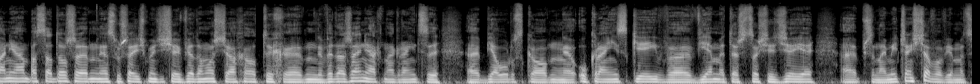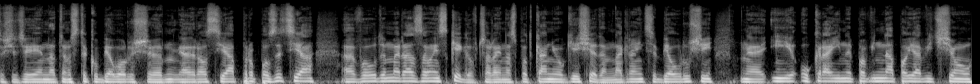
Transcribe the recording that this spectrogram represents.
Panie ambasadorze, słyszeliśmy dzisiaj w wiadomościach o tych e, wydarzeniach na granicy e, białorusko-ukraińskiej. Wiemy też, co się dzieje, e, przynajmniej częściowo wiemy, co się dzieje na tym styku Białoruś-Rosja. Propozycja Wołodymyra Załęskiego wczoraj na spotkaniu G7 na granicy Białorusi i Ukrainy powinna pojawić się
